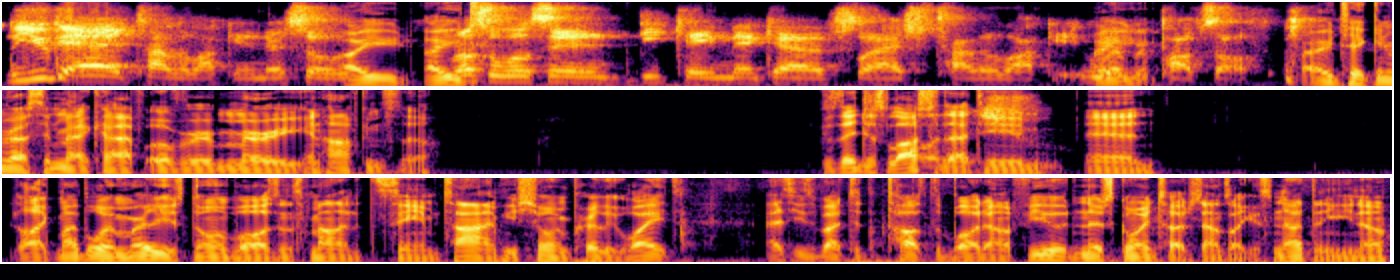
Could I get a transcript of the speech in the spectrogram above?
You can add Tyler Lockett in there. So Are you are you Russell Wilson, DK Metcalf slash Tyler Lockett, whoever you- pops off. are you taking Russ and Metcalf over Murray and Hopkins though? Because they just lost Oh, to that team, and like my boy Murray is throwing balls and smiling at the same time. He's showing pearly whites as he's about to toss the ball downfield, and they're scoring touchdowns like it's nothing. You know.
